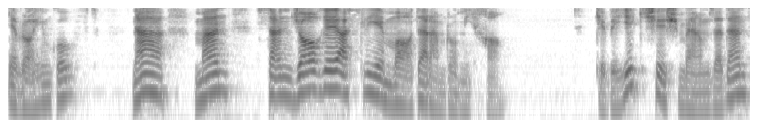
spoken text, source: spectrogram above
ابراهیم گفت نه من سنجاق اصلی مادرم رو می‌خوام. که به یک چشم به هم زدن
